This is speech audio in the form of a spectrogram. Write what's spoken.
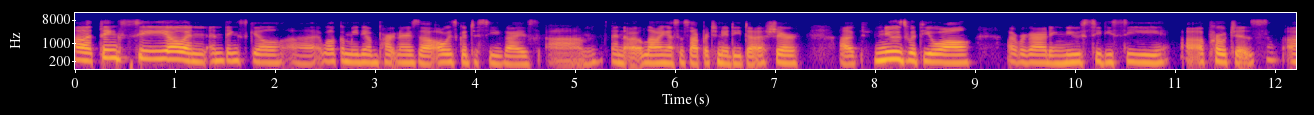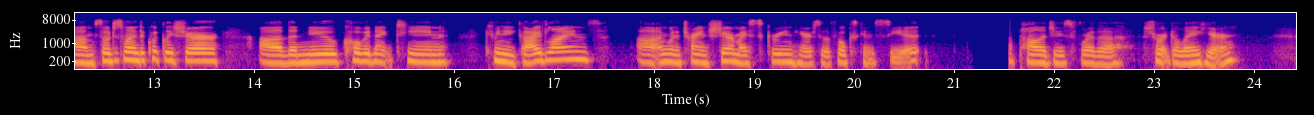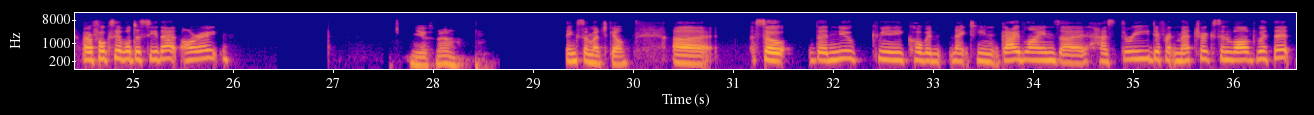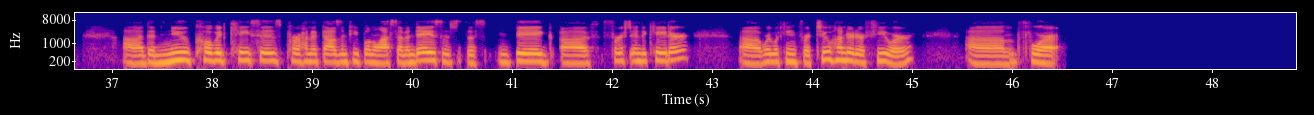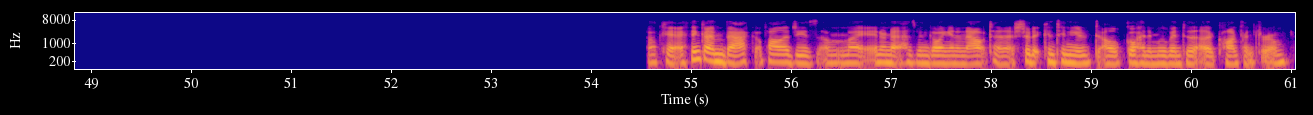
Uh, thanks, CEO, and, and thanks, Gil. Uh, welcome, Medium Partners. Uh, always good to see you guys um, and allowing us this opportunity to share uh, news with you all uh, regarding new CDC uh, approaches. Um, so just wanted to quickly share the new COVID-19 community guidelines. I'm going to try and share my screen here so the folks can see it. Apologies for the short delay here. Are folks able to see that all right? Yes, ma'am. Thanks so much, Gil. Uh, so the new community COVID-19 guidelines uh, has three different metrics involved with it. Uh, the new COVID cases per 100,000 people in the last seven days is this big uh, first indicator. Uh, we're looking for 200 or fewer um, for Okay, I think I'm back. Apologies. Um, my internet has been going in and out, and should it continue, I'll go ahead and move into the other conference room.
